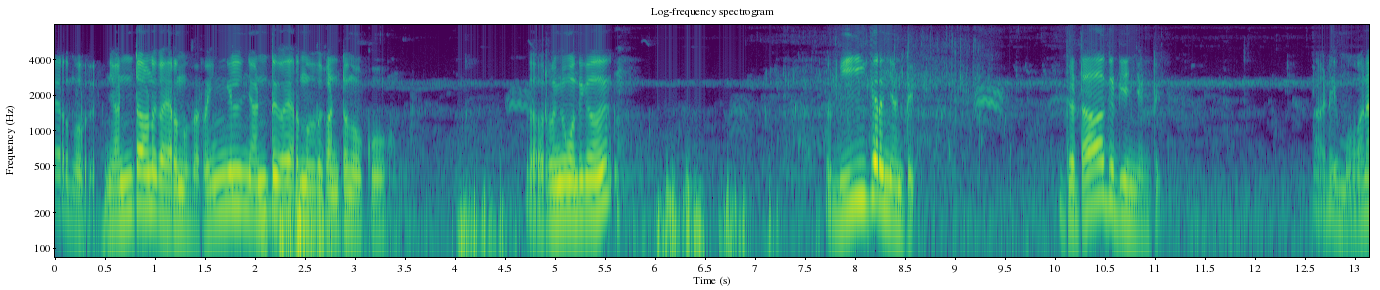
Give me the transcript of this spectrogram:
കയറുന്നത് ഞണ്ടാണ് കയറുന്നത്. റിങ്ങിൽ ഞണ്ട് കയറുന്നത് കണ്ടു നോക്കൂ. റിങ് പൊന്തിക്കുന്നത്. ഭീകര ഞണ്ട്. ഗടാഗടിയൻ ഞണ്ട് അടി മോന.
